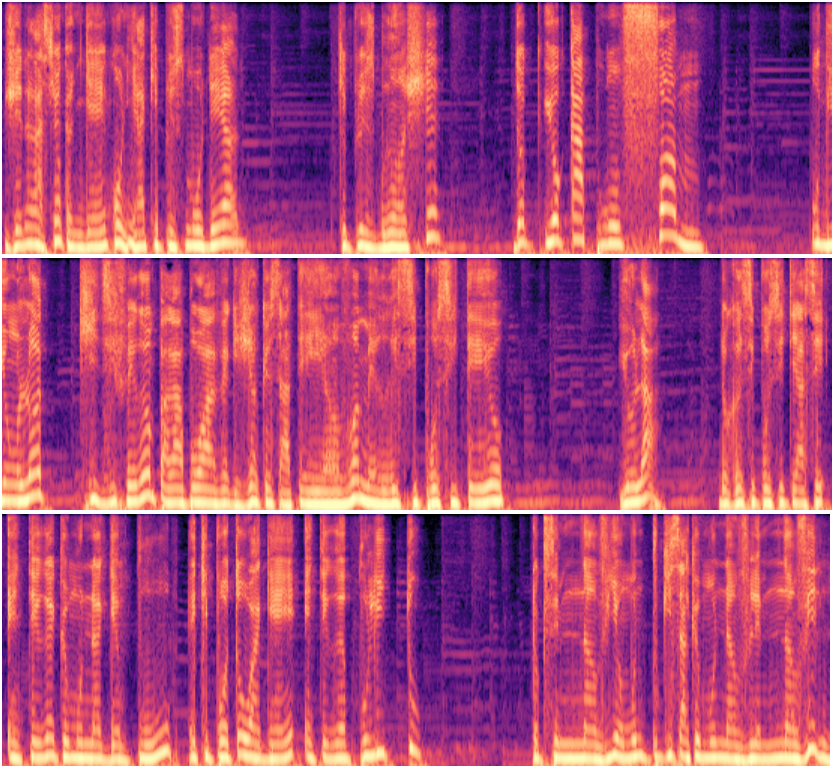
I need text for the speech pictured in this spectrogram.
jenerasyon kon gen kon ya ki plus modern, ki plus branche, dok yo ka proun fòm ou byon lot ki diferan par rapport avèk jan ke sa te yon van, men resiprosite yo, yo la. Dok resiprosite a se entere ke moun a gen pou ou, e ki poto a gen entere pou li tou. Dok se mnen vi yon moun pou ki sa ke moun nan vle mnen vil.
